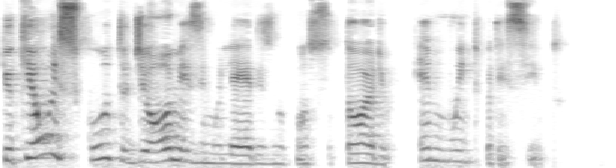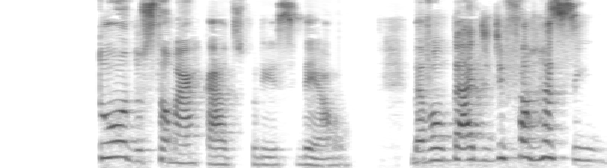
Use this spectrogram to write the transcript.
que o que eu escuto de homens e mulheres no consultório é muito parecido. Todos estão marcados por esse ideal. Dá vontade de falar assim,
